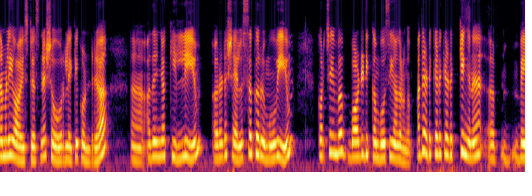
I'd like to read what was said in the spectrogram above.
നമ്മൾ ഈ ഓയിസ്റ്റേഴ്സിനെ ഷോറിലേക്ക് കൊണ്ടുവരിക. അത് കഴിഞ്ഞാൽ കില്ല് ചെയ്യും. അവരുടെ ഷെൽസൊക്കെ റിമൂവ് ചെയ്യും. കുറച്ച് കഴിയുമ്പോൾ ബോഡി ഡിക്കമ്പോസ് ചെയ്യാൻ തുടങ്ങും. അത് ഇടയ്ക്കിടയ്ക്ക് ഇടയ്ക്ക് ഇങ്ങനെ ബേ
